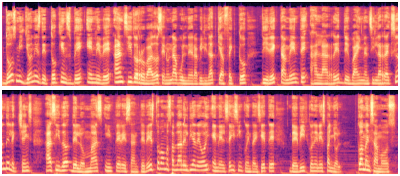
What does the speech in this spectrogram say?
2 millones de tokens BNB han sido robados en una vulnerabilidad que afectó directamente a la red de Binance y la reacción del exchange ha sido de lo más interesante. De esto vamos a hablar el día de hoy en el 657 de Bitcoin en español. Comenzamos.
